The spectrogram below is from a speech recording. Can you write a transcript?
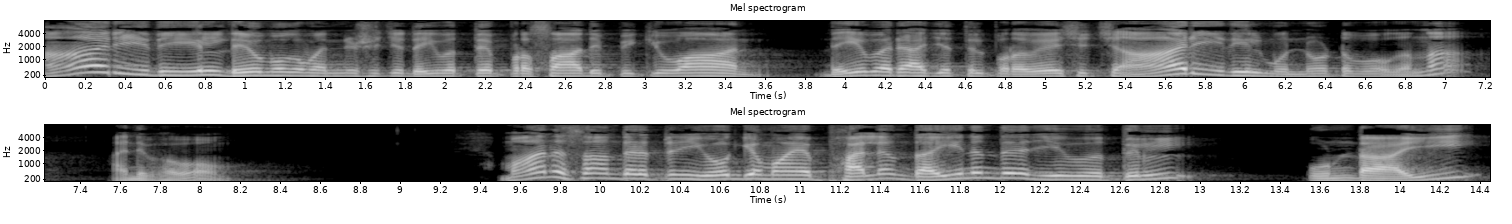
ആ രീതിയിൽ ദൈവമുഖം അന്വേഷിച്ച് ദൈവത്തെ പ്രസാദിപ്പിക്കുവാൻ ദൈവരാജ്യത്തിൽ പ്രവേശിച്ച് ആ രീതിയിൽ മുന്നോട്ട് പോകുന്ന അനുഭവം. മാനസാന്തരത്തിന് യോഗ്യമായ ഫലം ദൈനംദിന ജീവിതത്തിൽ ഉണ്ടായി.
